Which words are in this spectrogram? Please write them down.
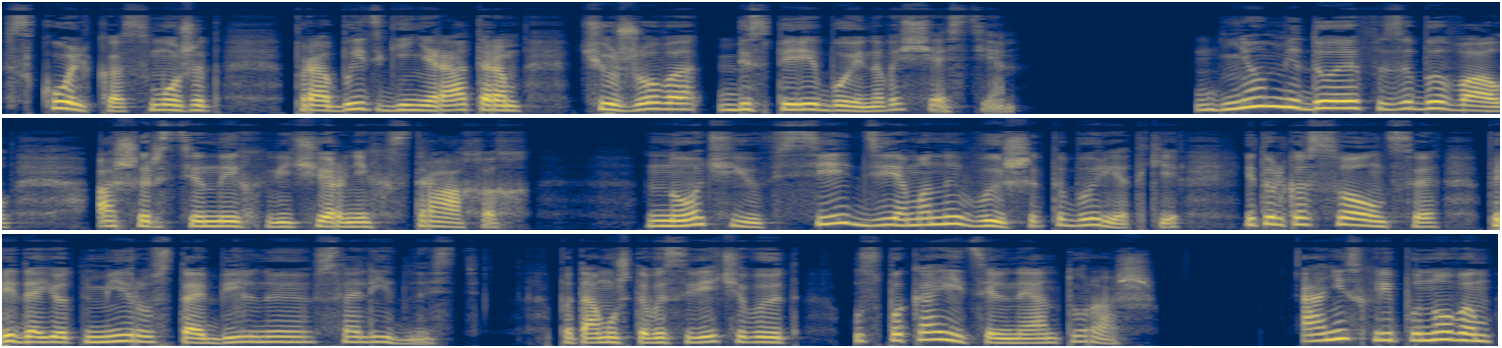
Сколько сможет пробыть генератором чужого бесперебойного счастья? Днем Медоев забывал о шерстяных вечерних страхах. Ночью все демоны выше табуретки, и только солнце придает миру стабильную солидность, потому что высвечивают успокоительный антураж. Они с Хрипуновым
